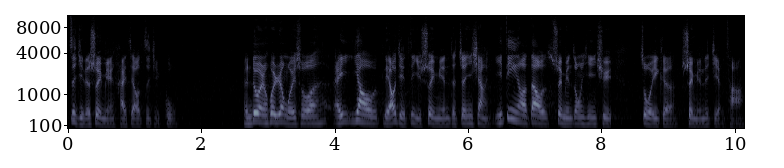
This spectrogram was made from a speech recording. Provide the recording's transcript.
自己的睡眠还是要自己顾。很多人会认为说：哎，要了解自己睡眠的真相，一定要到睡眠中心去做一个睡眠的检查。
